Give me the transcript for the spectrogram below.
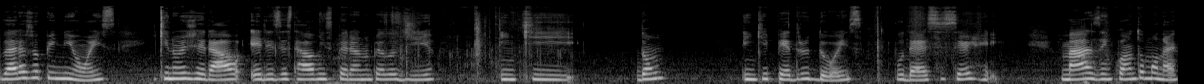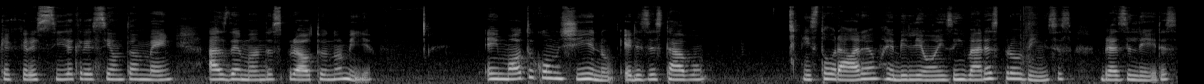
várias opiniões que no geral eles estavam esperando pelo dia em que Dom em que Pedro II pudesse ser rei. Mas enquanto o monarca crescia, cresciam também as demandas por autonomia. Em moto contínuo, eles estavam estouraram rebeliões em várias províncias brasileiras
